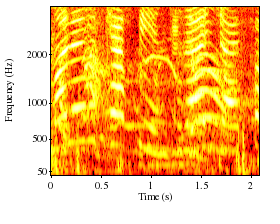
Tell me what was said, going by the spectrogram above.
My name is Caspian. Today, I.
